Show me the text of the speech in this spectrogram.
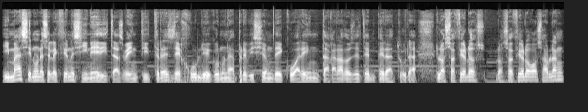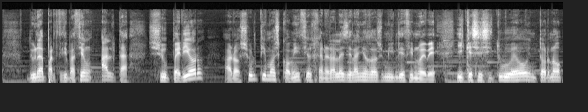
y más en unas elecciones inéditas, 23 de julio y con una previsión de 40 grados de temperatura. Los sociólogos, hablan de una participación alta, superior a los últimos comicios generales del año 2019, y que se situó en torno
